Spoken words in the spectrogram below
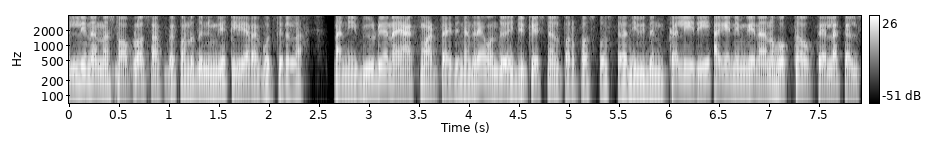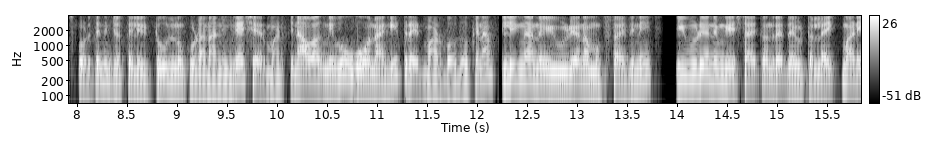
ಎಲ್ಲಿ ನನ್ನ ಸ್ಟಾಪ್ ಲಾಸ್ ಹಾಕಬೇಕು ಅನ್ನೋದು ನಿಮಗೆ ಕ್ಲಿಯರ್ ಆಗಿ ಗೊತ್ತಿರಲ್ಲ. ನಾನು ಈ ವಿಡಿಯೋನ ಯಾಕೆ ಮಾಡ್ತಾ ಇದ್ದೀನಿ ಅಂದ್ರೆ, ಒಂದು ಎಜುಕೇಶನಲ್ ಪರ್ಪಸ್ಗೋಸ್ಕರ ನೀವು ಇದನ್ನ ಕಲೀರಿ, ಹಾಗೆ ನಿಮಗೆ ನಾನು ಹೋಗ್ತಾ ಹೋಗ್ತಾ ಎಲ್ಲ ಕಲಿಸ್ಕೊಡ್ತೀನಿ. ಜೊತೆಲಿ ಟೂಲ್ನು ಕೂಡ ನಾನು ನಿಮಗೆ ಶೇರ್ ಮಾಡ್ತೀನಿ. ಆವಾಗ ನೀವು ಓನ್ ಆಗಿ ಟ್ರೇಡ್ ಮಾಡಬಹುದು ಓಕೆನಾ ಇಲ್ಲಿಗೆ ನಾನು ಈ ವಿಡಿಯೋನ ಮುಗಿಸ್ತಾ ಇದ್ದೀನಿ. ಈ ವಿಡಿಯೋ ನಿಮಗೆ ಇಷ್ಟ ಆಯ್ತು ಅಂದ್ರೆ ದಯವಿಟ್ಟು ಲೈಕ್ ಮಾಡಿ,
